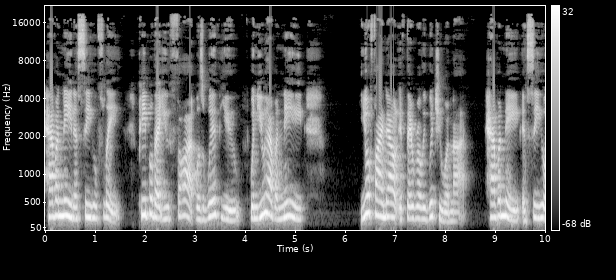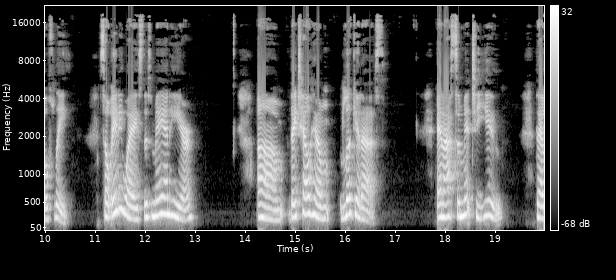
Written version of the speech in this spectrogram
Have a need and see who flee people that you thought was with you, when you have a need, you'll find out if they're really with you or not. Have a need and see who'll flee. So, anyways, this man here, um, they tell him, look at us. And I submit to you that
